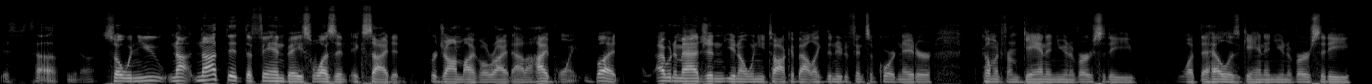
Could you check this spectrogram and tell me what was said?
this is tough, you know. So when you not not that the fan base wasn't excited for John Michael Wright out of High Point, but I would imagine, you know, when you talk about like the new defensive coordinator coming from Gannon University, what the hell is Gannon University?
